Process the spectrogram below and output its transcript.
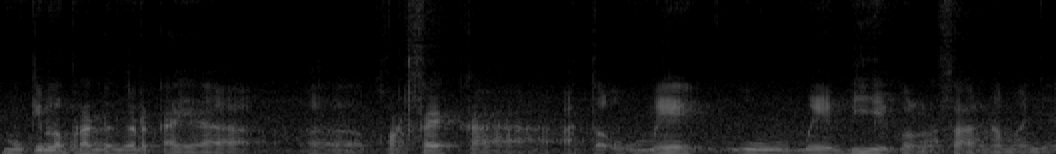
mungkin lo pernah dengar kayak uh, Coursera atau Ume Umebi kalau nggak salah namanya.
